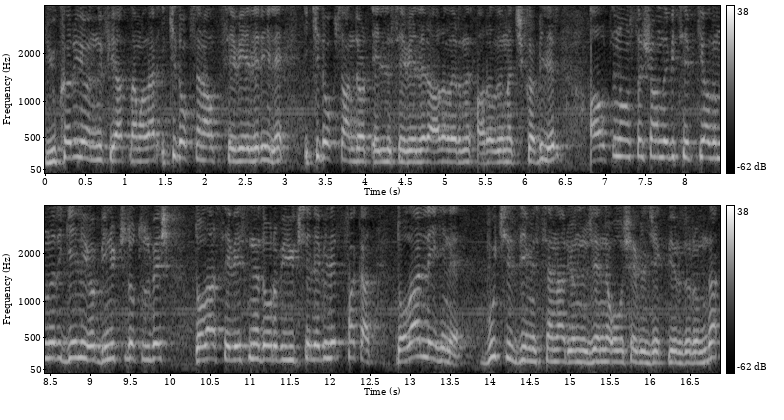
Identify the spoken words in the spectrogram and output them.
yukarı yönlü fiyatlamalar 2.96 seviyeleriyle 2.94.50 seviyeleri aralarını, aralığına çıkabilir. Altın onsta şu anda bir tepki alımları geliyor. 1335 dolar seviyesine doğru bir yükselebilir. Fakat dolar lehine bu çizdiğimiz senaryonun üzerine oluşabilecek bir durumda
